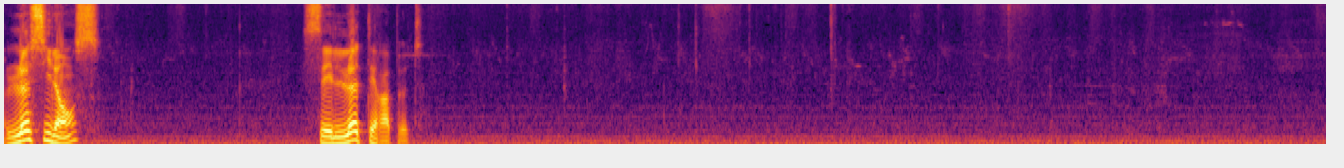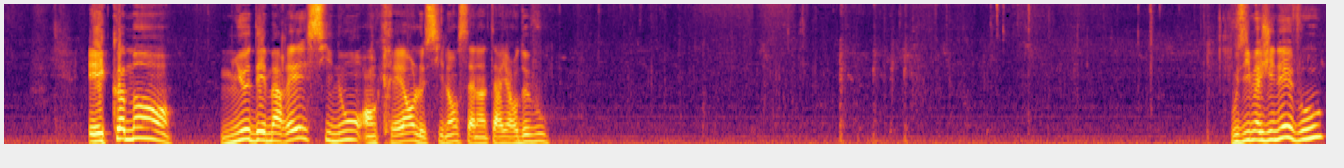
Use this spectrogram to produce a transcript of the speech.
Le silence, c'est le thérapeute. Et comment mieux démarrer sinon en créant le silence à l'intérieur de vous? Vous imaginez, vous,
